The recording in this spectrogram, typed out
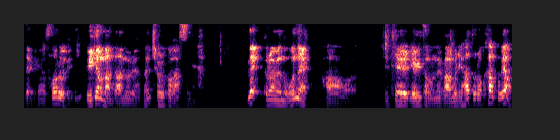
네, 그냥 서로 의견만 나누면 좋을 것 같습니다. 네, 그러면 오늘 어, GTL 여기서 오늘 마무리하도록 하고요.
